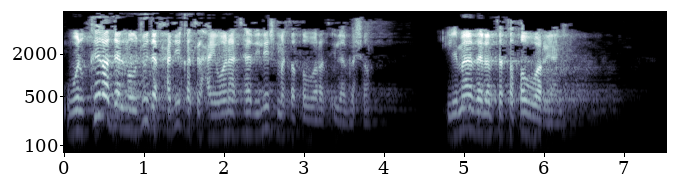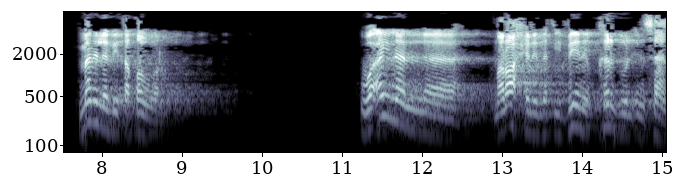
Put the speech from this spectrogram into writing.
والقردة الموجودة في حديقة الحيوانات هذه ليش ما تطورت إلى بشر؟ لماذا لم تتطور يعني؟ من الذي تطور؟ وأين المراحل التي بين القرد والإنسان؟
